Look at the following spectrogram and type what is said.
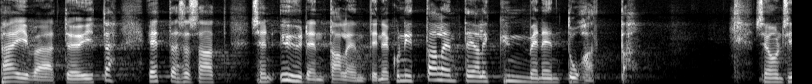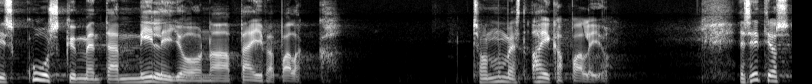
päivää töitä, että sä saat sen yhden talentin. Ja kun niitä talentteja oli 10 000, se on siis 60 miljoonaa päiväpalkkaa. Se on mun mielestä aika paljon. Ja sitten jos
